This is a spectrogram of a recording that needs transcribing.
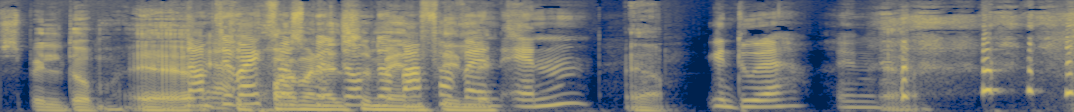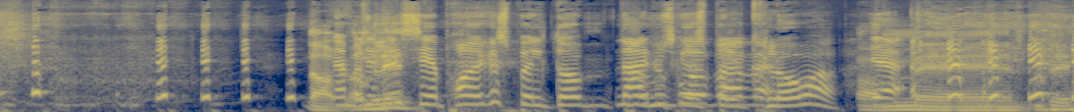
spille dum. Øh, Nå, men det var så ikke for at spille dumt, det var bare for at være en anden, Ja. End du er. En... Nå, Jamen, det er det, jeg lidt. Jeg prøver ikke at spille dum. Nej, du skal spille bare klogere. om, øh, det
